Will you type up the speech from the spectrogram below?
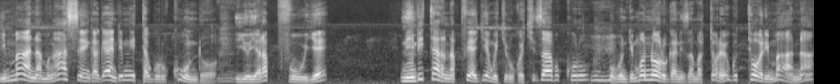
imana mwasengaga yandi mwitaga urukundo iyo yarapfuye nimba itaranapfuye yagiye mu kiruhuko cy'izabukuru ubu ndimo noruganiza amatora yo gutora imana.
